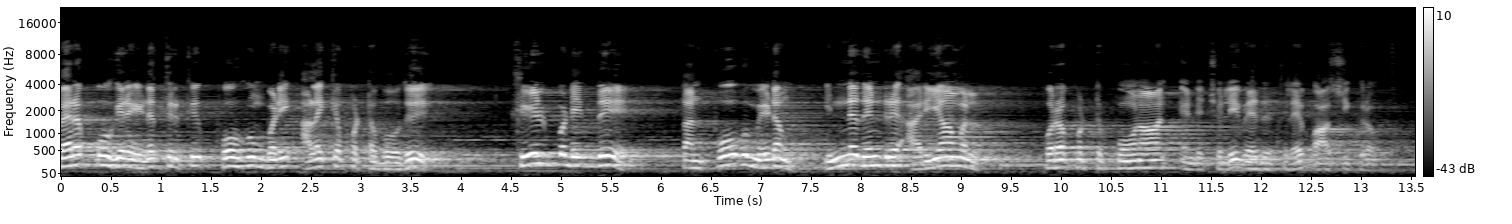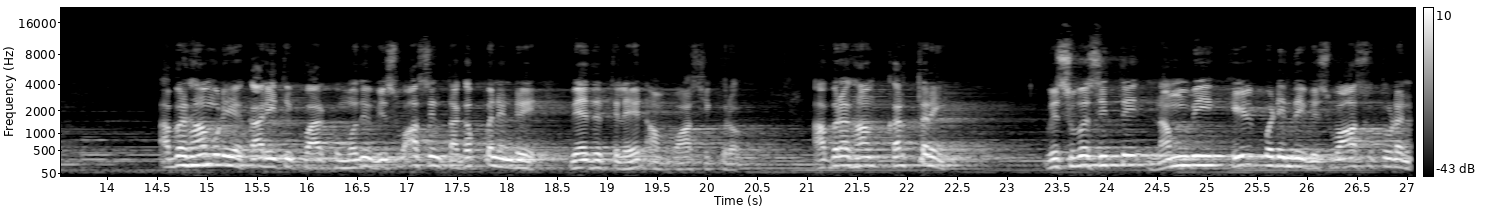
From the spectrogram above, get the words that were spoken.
பெறப்போகிற இடத்திற்கு போகும்படி அழைக்கப்பட்ட போது கீழ்ப்படிந்து தன் போகும் இடம் இன்னதென்று அறியாமல் புறப்பட்டு போனான் என்று சொல்லி வேதத்திலே வாசிக்கிறோம். அப்ரஹாமுடைய காரியத்தை பார்க்கும்போது விஸ்வாசின் தகப்பன் என்று வேதத்திலே நாம் வாசிக்கிறோம். அப்ரஹாம் கர்த்தரை விசுவசித்து நம்பி கீழ்ப்படிந்து விசுவாசத்துடன்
